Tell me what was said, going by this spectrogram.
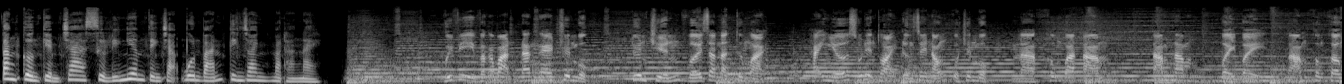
tăng cường kiểm tra xử lý nghiêm tình trạng buôn bán kinh doanh mặt hàng này. Quý vị và các bạn đang nghe chuyên mục Tuyên chiến với gian lận thương mại. Hãy nhớ số điện thoại đường dây nóng của chuyên mục là 038 85 77 800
